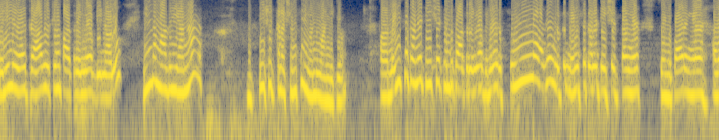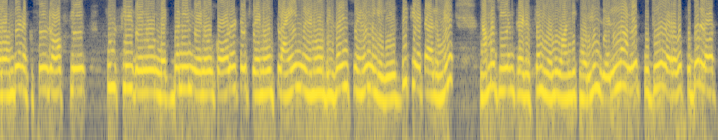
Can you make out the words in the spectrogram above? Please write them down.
வெளியில ஏதாவது டிராவலுக்குலாம் பாக்குறீங்க அப்படின்னாலும் இந்த மாதிரியான டிஷர்ட் கலெக்ஷன்ஸ் நீங்க வந்து வாங்கிக்கலாம். மென்ஸுக்கான டிஷர்ட் வந்து பாக்குறீங்க அப்படின்னா ஃபுல்லாவே உங்களுக்கு மென்ஸுக்கான டிஷர்ட் தாங்க. ஸோ இங்க பாருங்களேன். அதுல வந்து எனக்கு full half sleeve full sleeve வேணும் நெக் பனியன் வேணும் காலர் டைப் வேணும் பிளைன் வேணும் டிசைன்ஸ் வேணும். நீங்க எது கேட்டாலுமே நம்ம ஜிஎம் ட்ரேடர்ஸ்ல நீங்க வந்து வாங்கிக்க முடியும். இது எல்லாமே புது வரவு புது லாட்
